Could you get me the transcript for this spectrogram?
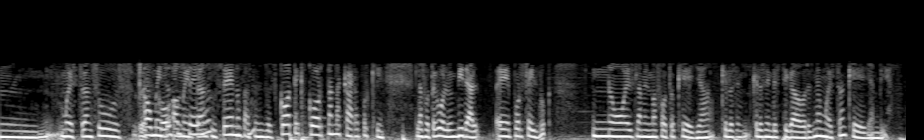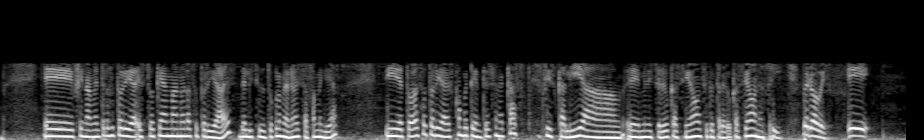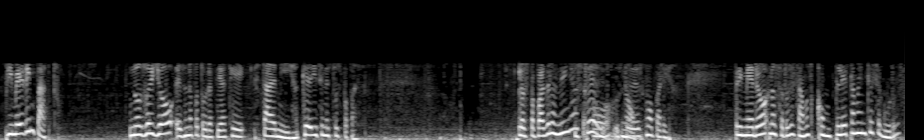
muestran sus Aumentan sus aumentan senos. sus senos, Ujú. hacen su escote, cortan la cara porque la foto que vuelven viral eh, por Facebook no es la misma foto que ella que los que los investigadores me muestran que ella envía. Eh, finalmente las autoridades esto queda en manos de las autoridades del Instituto Colombiano de Bienestar Familiar y de todas las autoridades competentes en el caso, Fiscalía, eh, Ministerio de Educación, Secretaría de Educación. Sí, pero a ver, eh, primer impacto. No soy yo, es una fotografía que está de mi hija. ¿Qué dicen estos papás? ¿Los papás de los niños? Ustedes, o- no? ustedes como pareja. Primero, nosotros estamos completamente seguros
